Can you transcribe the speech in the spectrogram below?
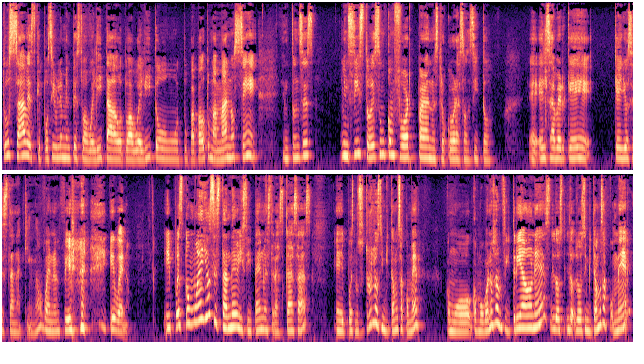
tú sabes que posiblemente es tu abuelita o tu abuelito o tu papá o tu mamá, no sé. Entonces, insisto, es un confort para nuestro corazoncito eh, el saber que, que ellos están aquí, ¿no? Bueno, en fin. y bueno, y pues como ellos están de visita en nuestras casas, eh, pues nosotros los invitamos a comer. Como, como buenos anfitriones, los, los invitamos a comer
